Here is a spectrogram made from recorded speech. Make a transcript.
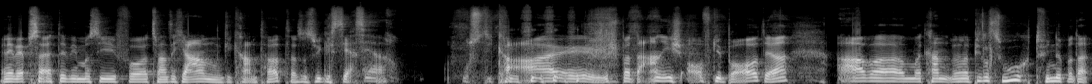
eine Webseite, wie man sie vor 20 Jahren gekannt hat. Also es ist wirklich sehr, sehr rustikal, spartanisch aufgebaut, ja. Aber man kann, wenn man ein bisschen sucht, findet man da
